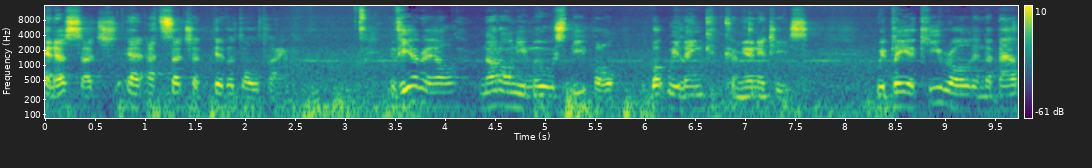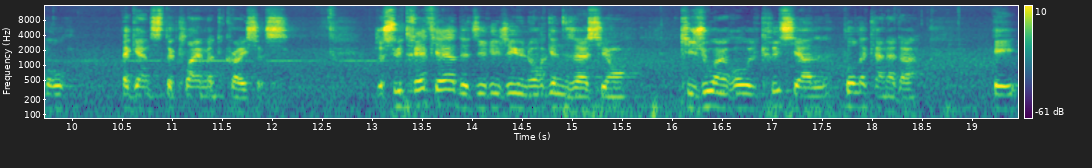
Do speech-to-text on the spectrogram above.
and as such, at such a pivotal time. Rail not only moves people, but we link communities. We play a key role in the battle against the climate crisis. Je suis très fier de diriger une organisation qui joue un rôle crucial pour le Canada et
